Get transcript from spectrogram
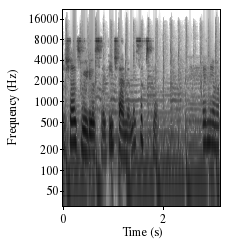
अशाच व्हिडिओसाठी चॅनलला सबस्क्राईब धन्यवाद.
